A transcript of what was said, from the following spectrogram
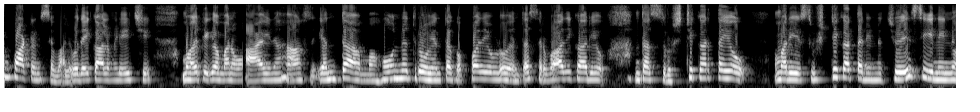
ఇంపార్టెన్స్ ఇవ్వాలి. ఉదయకాలం లేచి మొదటిగా మనం ఆయన ఎంత మహోన్నతుడో ఎంత గొప్ప దేవుడో ఎంత సర్వాధికారియో ఎంత సృష్టికర్తయో మరి సృష్టికర్త నిన్ను చేసి నిన్ను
